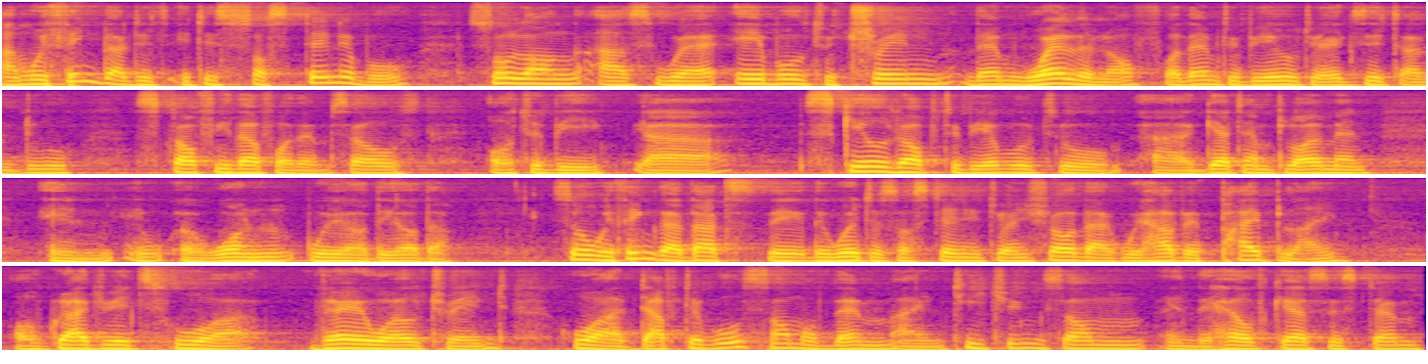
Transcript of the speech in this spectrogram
and we think that it, it is sustainable so long as we're able to train them well enough for them to be able to exit and do stuff either for themselves or to be uh, skilled up to be able to uh, get employment in, uh, one way or the other. So we think that that's the, the way to sustain it, to ensure that we have a pipeline of graduates who are very well trained, who are adaptable. Some of them are in teaching, some in the healthcare system,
